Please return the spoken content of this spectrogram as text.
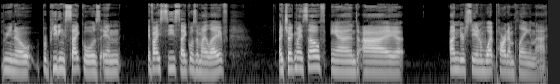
you know, repeating cycles. And if I see cycles in my life, I check myself and I understand what part I'm playing in that.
